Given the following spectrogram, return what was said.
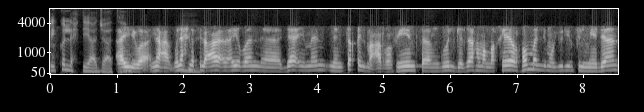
بكل احتياجاته. أيوه نعم. ونحن. في الع... أيضا آه، دائما ننتقل معرفين فنقول جزاهم الله خير. هم اللي موجودين في الميدان.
